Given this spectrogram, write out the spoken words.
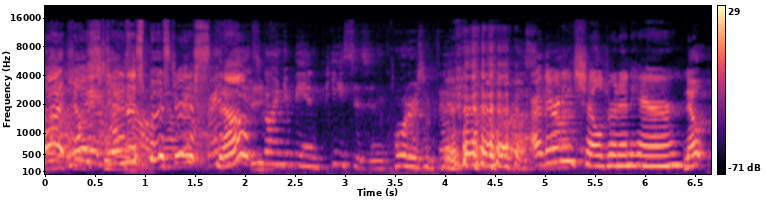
What? No Stannis boosters? No. It's going to be in pieces and quarters and fifths. Are there any children in here? Nope.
